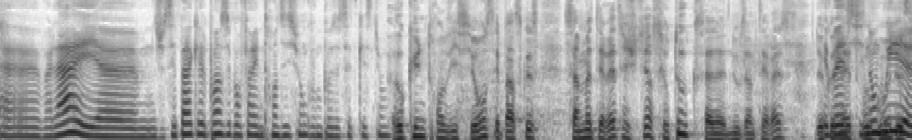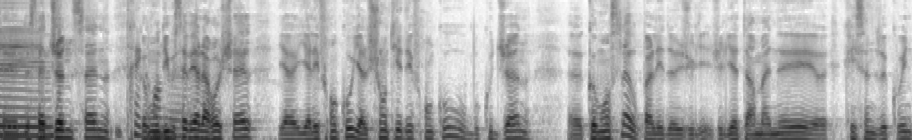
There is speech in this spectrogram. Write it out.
Euh, voilà. Et euh, je ne sais pas à quel point c'est pour faire une transition que vous me posez cette question. Aucune transition. C'est parce que ça m'intéresse. Et je suis sûr surtout que ça nous intéresse de eh ben, connaître sinon, oui, de, de, cette euh, jeune scène. Comme on dit, vous savez, à La Rochelle, il y, a, les Franco, il y a le chantier des Franco où beaucoup de jeunes commencent là. Vous parlez de Juliette Armanet, Chris and the Queen.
